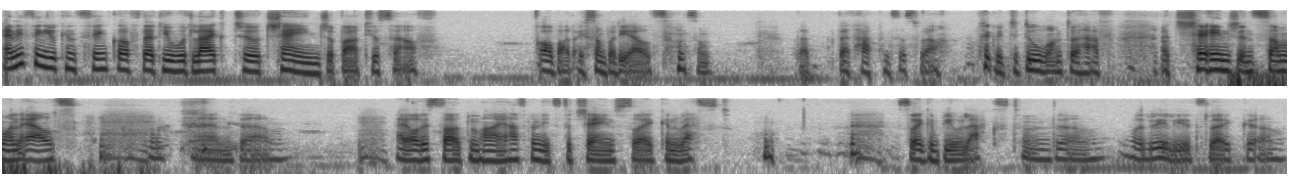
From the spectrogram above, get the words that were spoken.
Anything you can think of that you would like to change about yourself or about somebody else. so that, that happens as well. Like we do want to have a change in someone else. and um, I always thought my husband needs to change so I can rest so I can be relaxed. And um, but really, it's like um,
